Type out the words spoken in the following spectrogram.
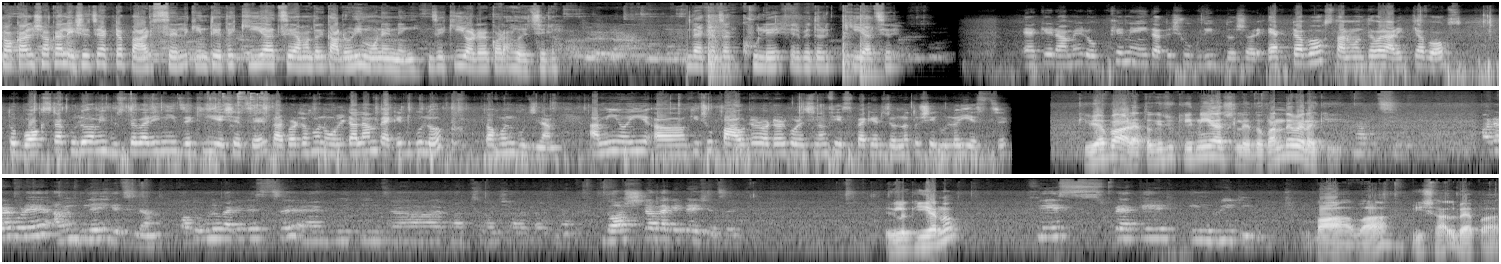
সকাল সকাল এসেছে একটা পার্সেল কিন্তু এতে কি আছে আমাদের কারোরই মনে নেই যে কি অর্ডার করা হয়েছিল। দেখা যাক খুলে এর ভেতর কি আছে। একে রামে রক্ষে নেই তাতে সুগ্রীব দোষর একটা বক্স তার মধ্যে আবার আরেকটা বক্স তো বক্সটা খুলেও আমি বুঝতে পারিনি যে কি এসেছে। তারপর যখন উল্টালাম প্যাকেটগুলো তখন বুঝলাম। আমি ওই কিছু পাউডার অর্ডার করেছিলাম ফেস প্যাকের জন্য তো সেগুলোই এসছে। কি ব্যাপার? এত কিছু কি নিয়ে আসলে? দোকান দেবে নাকি? ভাবছি। অর্ডার করে আমি ভুলেই গেছিলাম। কতগুলো প্যাকেট এসেছে? এক দুই তিন চার পাঁচ ছয় সাত আট নয় দশটা প্যাকেটে এসেছে। এগুলো কি জানো? ফেস প্যাকেট ইনগ্রিডিয়েন্ট বাবা বিশাল ব্যাপার।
